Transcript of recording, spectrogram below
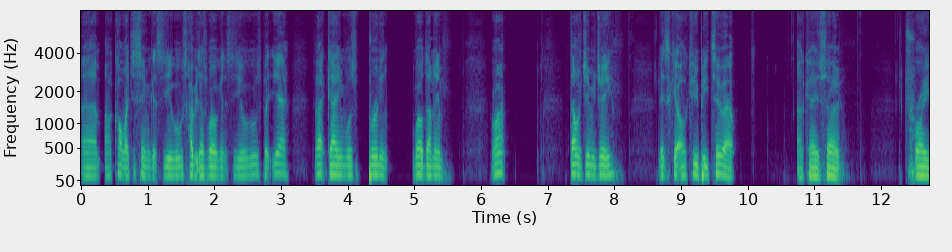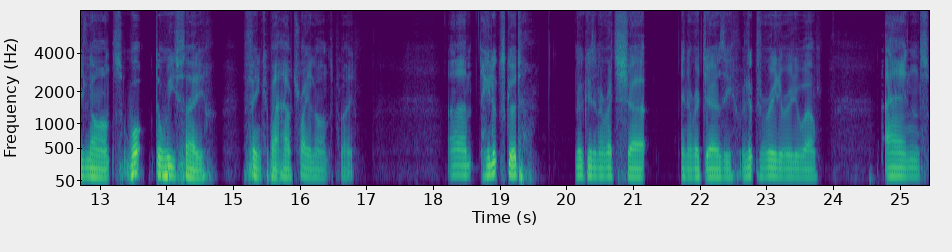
Um, I can't wait to see him against the Eagles. Hope he does well against the Eagles. But yeah, that game was brilliant. Well done him. Right, done with Jimmy G. Let's get our QB two out. Okay, so Trey Lance. What do we say, think about how Trey Lance play? Um, he looks good. Looks good in a red shirt, in a red jersey. He looks really, really well. And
